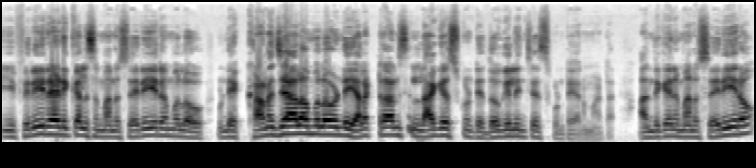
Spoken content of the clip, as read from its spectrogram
ఈ ఫ్రీ రాడికల్స్ మన శరీరంలో ఉండే కణజాలంలో ఉండే ఎలక్ట్రాన్స్ని లాగేసుకుంటే దొగిలించేసుకుంటాయి అనమాట అందుకని మన శరీరం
